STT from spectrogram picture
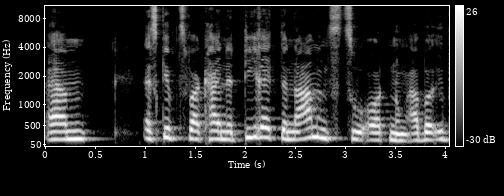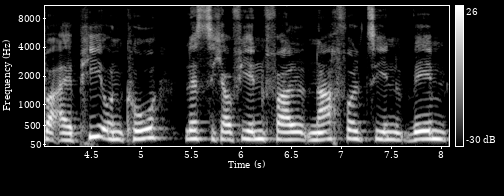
ähm, es gibt zwar keine direkte Namenszuordnung, aber über IP und Co lässt sich auf jeden Fall nachvollziehen, wem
